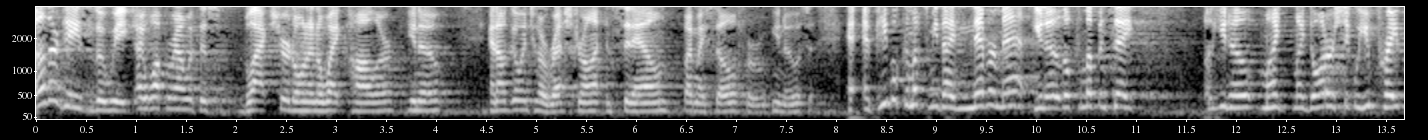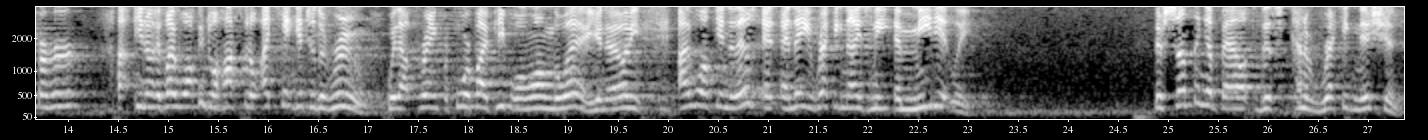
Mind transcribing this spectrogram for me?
Other days of the week, I walk around with this black shirt on and a white collar, you know, and I'll go into a restaurant and sit down by myself, or you know, and, people come up to me that I've never met. You know, they'll come up and say, oh, "You know, my my daughter's sick. Will you pray for her?" Uh, you know, if I walk into a hospital, I can't get to the room without praying for four or five people along the way. You know, I mean, I walk into those and, and they recognize me immediately. There's something about this kind of recognition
